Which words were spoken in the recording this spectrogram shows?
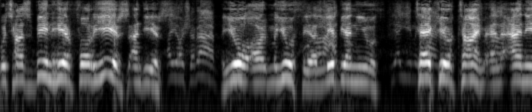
which has been here for years and years. You are youth, Libyan youth, take your time in any,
